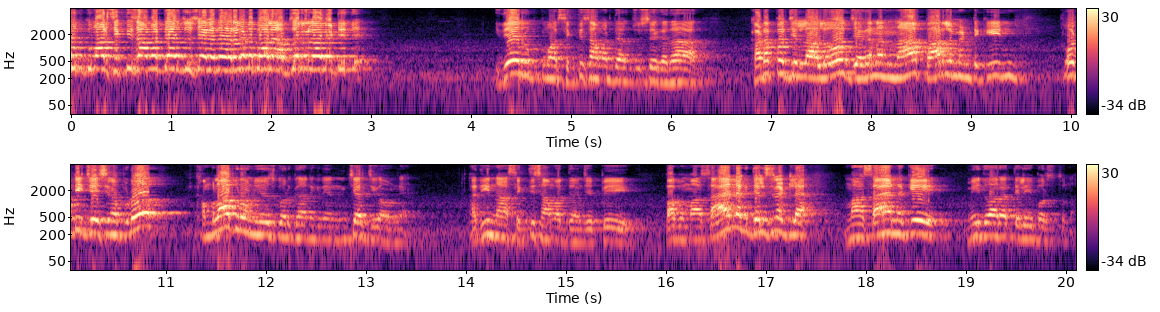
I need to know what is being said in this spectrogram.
రూప్ కుమార్ శక్తి సామర్థ్యాలు చూసే కదా ఎర్రగొండపాలెం అబ్జర్వర్గా పెట్టింది. ఇదే రూప్ కుమార్ శక్తి సామర్థ్యాలు చూసే కదా కడప జిల్లాలో జగనన్న పార్లమెంట్కి పోటీ చేసినప్పుడు కమలాపురం నియోజకవర్గానికి నేను ఇన్ఛార్జిగా ఉన్నా అది నా శక్తి సామర్థ్యం అని చెప్పి పాప మా సాయన్నకి తెలిసినట్లే మా సాయన్నకి మీ ద్వారా తెలియపరుస్తున్నా.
